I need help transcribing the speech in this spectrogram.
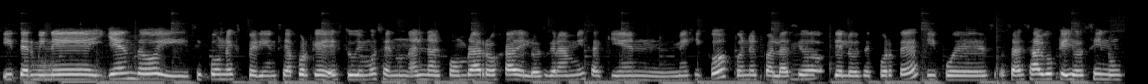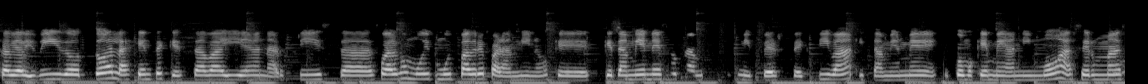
y te terminé yendo y sí fue una experiencia porque estuvimos en una, alfombra roja de los Grammys aquí en México, fue en el Palacio de los Deportes y pues, o sea, es algo que yo sí nunca había vivido, toda la gente que estaba ahí eran artistas, fue algo muy, muy padre para mí, ¿no? Que, que también eso cambió mi perspectiva y también me como que me animó a hacer más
